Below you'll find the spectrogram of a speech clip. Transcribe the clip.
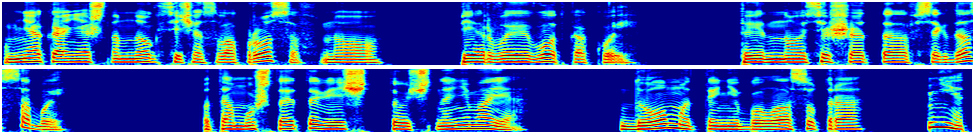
У меня, конечно, много сейчас вопросов, но первый вот какой. Ты носишь это всегда с собой? Потому что эта вещь точно не моя. «Дома ты не была с утра?» «Нет,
